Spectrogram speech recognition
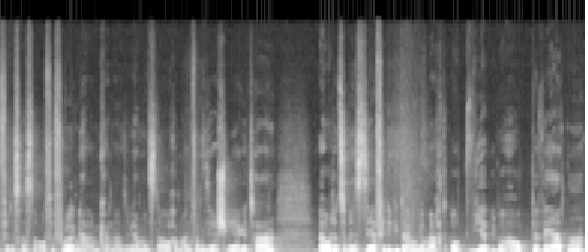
für das Restaurant für Folgen haben kann. Also wir haben uns da auch am Anfang sehr schwer getan äh, oder zumindest sehr viele Gedanken gemacht, ob wir überhaupt bewerten.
